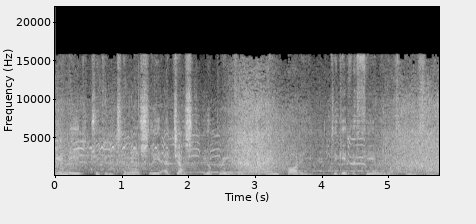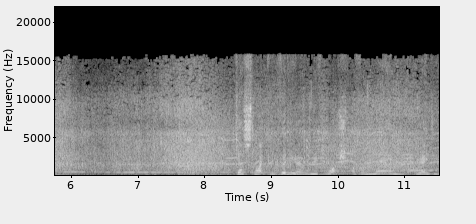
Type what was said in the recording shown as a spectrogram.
you need to continuously adjust your breathing and body to get the feeling of inner fire. Just like the video we've watched of a man creating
